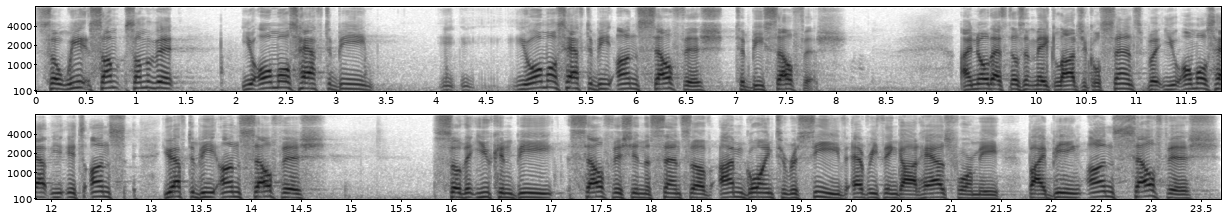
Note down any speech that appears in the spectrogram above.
So we some some of it you almost have to be you almost have to be unselfish to be selfish. I know that doesn't make logical sense, but you almost have it's uns, you have to be unselfish so that you can be selfish in the sense of I'm going to receive everything God has for me by being unselfish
